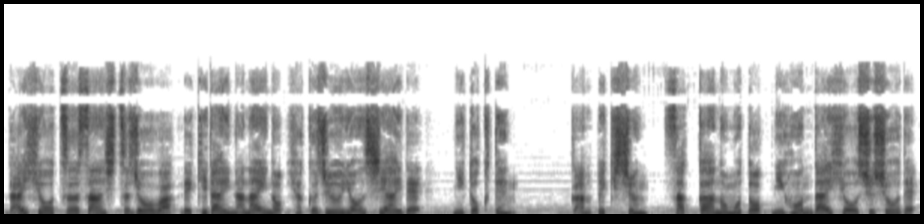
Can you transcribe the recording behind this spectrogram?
代表通算出場は歴代7位の114試合で2得点。岸壁春、サッカーの元日本代表首相で、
